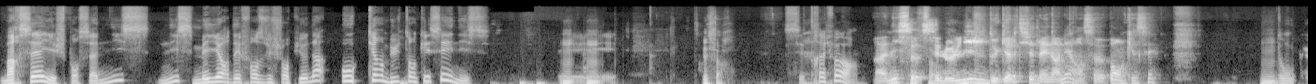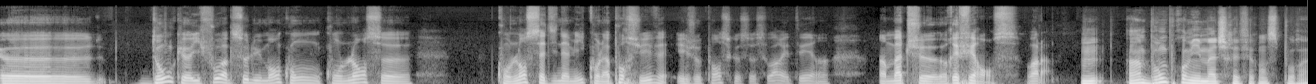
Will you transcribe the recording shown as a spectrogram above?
Marseille et je pense à Nice. Nice, meilleure défense du championnat, aucun but encaissé, Nice. Mmh, mmh. Très fort. C'est très fort. Ah, nice, c'est le Lille de Galtier de l'année dernière, hein, ça ne va pas encaisser. Mmh. Donc, donc il faut absolument qu'on lance, qu'on lance cette dynamique, qu'on la poursuive. Et je pense que ce soir était un, un match référence. Voilà. Hmm. Un bon premier match référence pour, euh,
